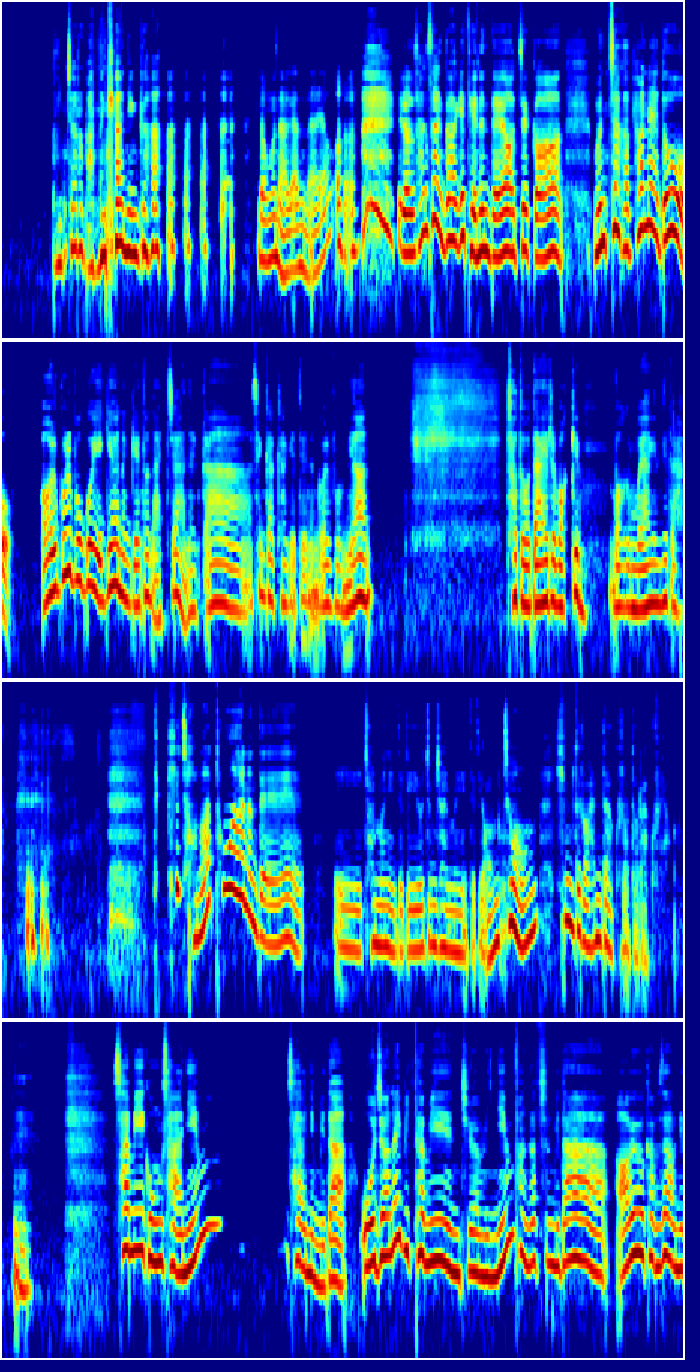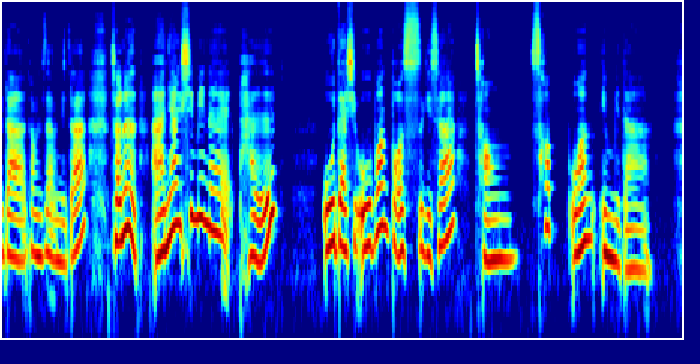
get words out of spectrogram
문자로 받는 게 아닌가. 너무 나갔나요? 이런 상상도 하게 되는데요. 어쨌건 문자가 편해도 얼굴 보고 얘기하는 게 더 낫지 않을까 생각하게 되는 걸 보면 저도 나이를 먹긴 먹은 모양입니다. 특히 전화 통화하는데 이 젊은이들이 요즘 젊은이들이 엄청 힘들어 한다 그러더라고요. 네. 3204님 사연입니다. 오전에 비타민 주현미님 반갑습니다. 아유, 감사합니다. 감사합니다. 저는 안양 시민의 발 5-5번 버스 기사 정섭원입니다.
